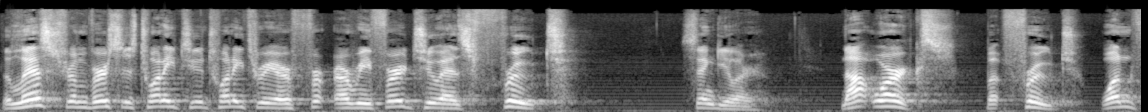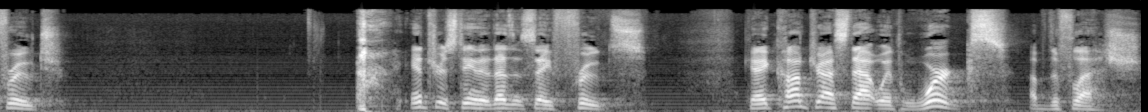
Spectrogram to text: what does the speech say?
The list from verses 22 23 are, are referred to as fruit singular. Not works, but fruit. One fruit. Interesting, it doesn't say fruits. Okay, contrast that with works of the flesh.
